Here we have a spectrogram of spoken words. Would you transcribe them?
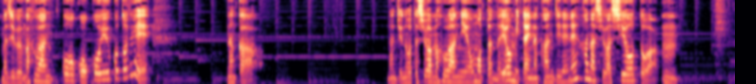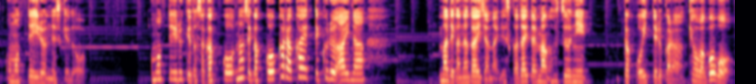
まあ、自分が不安、こうこうこういうことで、なんか、なんていうの、私はま不安に思ったんだよ、みたいな感じでね、話はしようとは、うん、思っているんですけど、思っているけどさ、学校、なぜ学校から帰ってくる間までが長いじゃないですか。だいたいまあ普通に学校行ってるから、今日は午後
